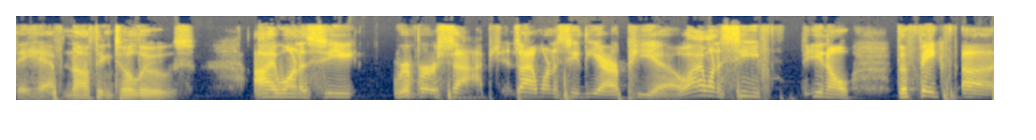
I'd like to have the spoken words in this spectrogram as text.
They have nothing to lose. I want to see reverse options. I want to see the RPO. I want to see, you know, the fake uh,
